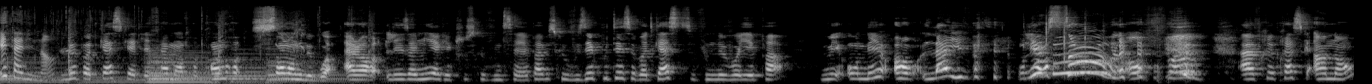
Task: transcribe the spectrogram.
et Talina. Le podcast qui aide les femmes à entreprendre sans langue de bois. Alors, les amis, il y a quelque chose que vous ne savez pas, parce que vous écoutez ce podcast, vous ne le voyez pas, mais on est en live On est ensemble Enfin Après presque un an.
